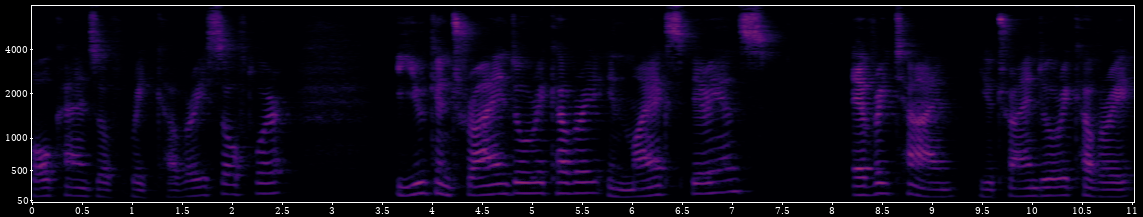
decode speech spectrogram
all kinds of recovery software you can try and do recovery. In my experience, every time you try and do a recovery,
